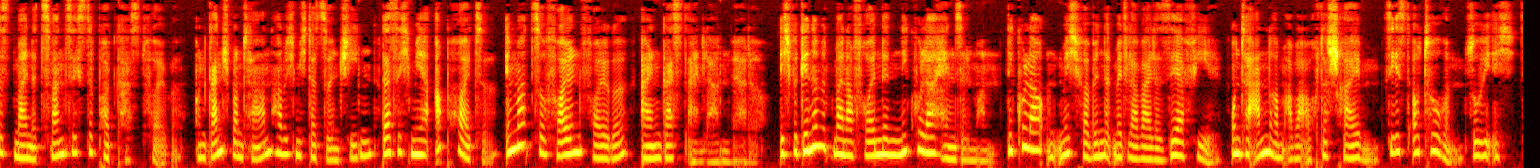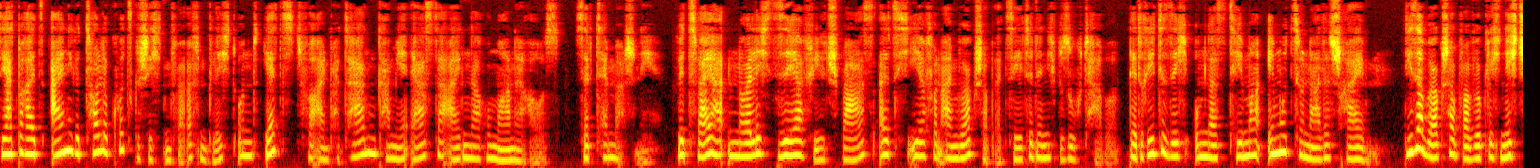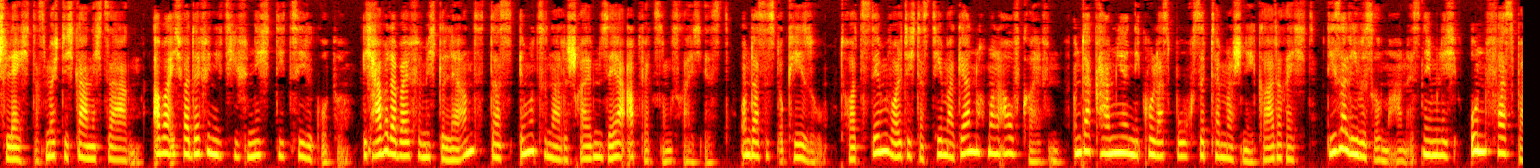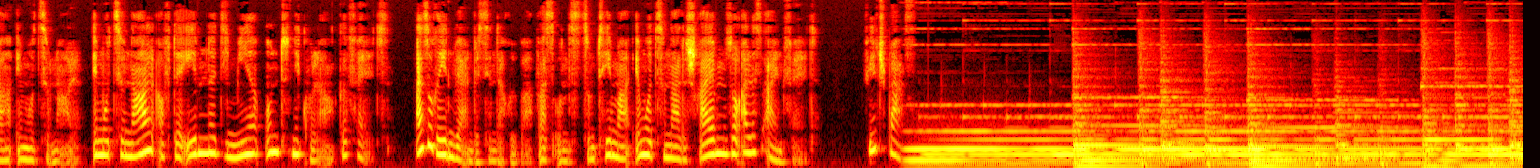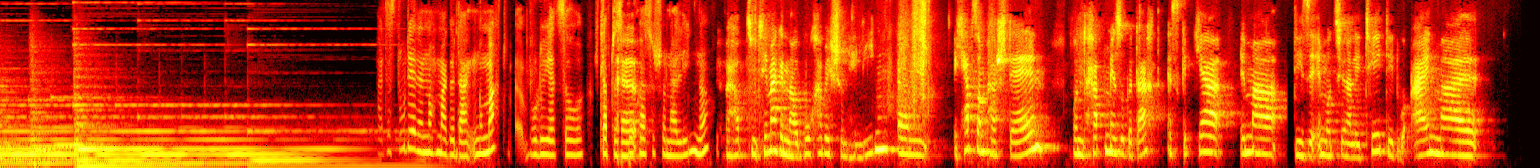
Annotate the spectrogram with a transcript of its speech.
ist meine zwanzigste Podcast-Folge. Und ganz spontan habe ich mich dazu entschieden, dass ich mir ab heute immer zur vollen Folge einen Gast einladen werde. Ich beginne mit meiner Freundin Nicola Henselmann. Nicola und mich verbindet mittlerweile sehr viel, unter anderem aber auch das Schreiben. Sie ist Autorin, so wie ich. Sie hat bereits einige tolle Kurzgeschichten veröffentlicht und jetzt, vor ein paar Tagen, kam ihr erster eigener Roman heraus. Septemberschnee. Wir zwei hatten neulich sehr viel Spaß, als ich ihr von einem Workshop erzählte, den ich besucht habe. Der drehte sich um das Thema emotionales Schreiben. Dieser Workshop war wirklich nicht schlecht, das möchte ich gar nicht sagen, aber ich war definitiv nicht die Zielgruppe. Ich habe dabei für mich gelernt, dass emotionales Schreiben sehr abwechslungsreich ist. Und das ist okay so. Trotzdem wollte ich das Thema gern nochmal aufgreifen. Und da kam mir Nikolas Buch Septemberschnee gerade recht. Dieser Liebesroman ist nämlich unfassbar emotional. Emotional auf der Ebene, die mir und Nikola gefällt. Also reden wir ein bisschen darüber, was uns zum Thema emotionales Schreiben so alles einfällt. Viel Spaß! Hattest du dir denn nochmal Gedanken gemacht, wo du jetzt so, ich glaube, das äh, Buch hast du schon da liegen, ne? Überhaupt zum Thema, genau, Buch habe ich schon hier liegen. Ähm, ich habe so ein paar Stellen und habe mir so gedacht, es gibt ja immer diese Emotionalität, die du einmal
